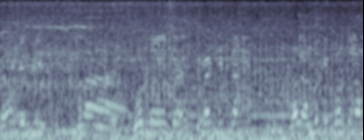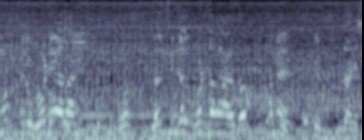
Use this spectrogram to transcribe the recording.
రెవెన్యూకి మన రోడ్లో వేసే డిపార్ట్మెంట్ కానీ వాళ్ళందరికీ కోరుతున్నాము. మీరు రోడ్ వేయాలా అని రో- జల్ సి జల్ రోడ్ దానాలతో ఆమె గుజారిష్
